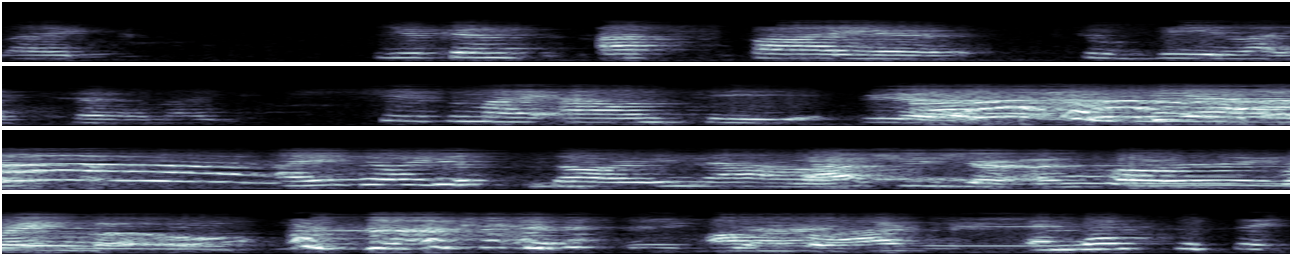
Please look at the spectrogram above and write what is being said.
Like, you can aspire to be like her. Like, she's my auntie. Yeah. yes. I know your story now. Now she's your auntie For real. rainbow. on black. Exactly. And that's the thing.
